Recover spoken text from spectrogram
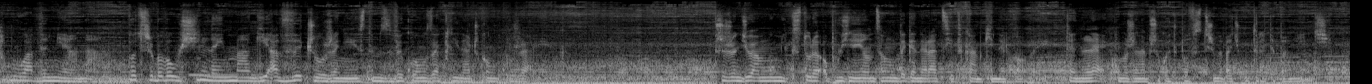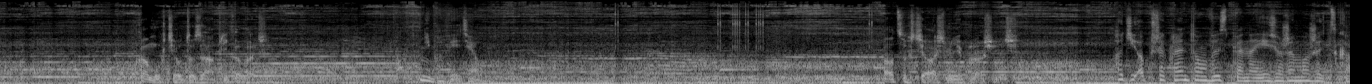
To była wymiana. Potrzebował silnej magii, a wyczuł, że nie jestem zwykłą zaklinaczką kurzajek. Przyrządziłam mu miksturę opóźniającą degenerację tkanki nerwowej. Ten lek może na przykład powstrzymywać utratę pamięci. Komu chciał to zaaplikować? Nie powiedział. O co chciałaś mnie prosić? Chodzi o przeklętą wyspę na jeziorze Morzycko.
